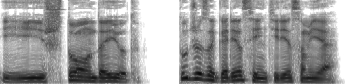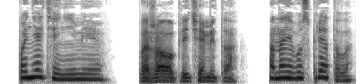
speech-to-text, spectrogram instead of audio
И что он дает? Тут же загорелся интересом я. Понятия не имею. Пожала плечами та. Она его спрятала,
